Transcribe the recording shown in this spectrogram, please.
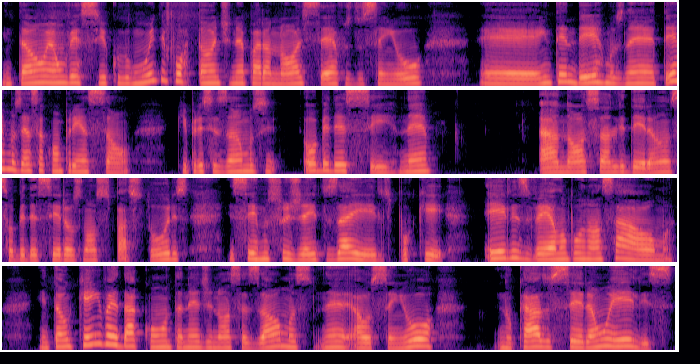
Então, é um versículo muito importante né, para nós, servos do Senhor, é, entendermos, né, termos essa compreensão que precisamos obedecer né, à nossa liderança, obedecer aos nossos pastores e sermos sujeitos a eles, porque eles velam por nossa alma. Então, quem vai dar conta né, de nossas almas né, ao Senhor, no caso, serão eles.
